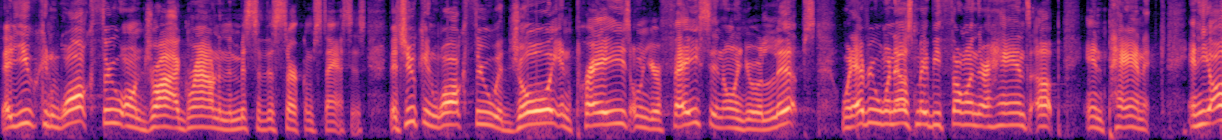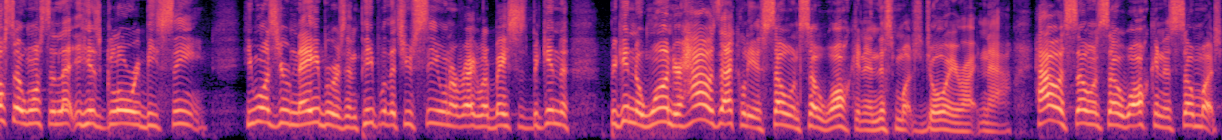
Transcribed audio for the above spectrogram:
that you can walk through on dry ground in the midst of this circumstances, that you can walk through with joy and praise on your face and on your lips when everyone else may be throwing their hands up in panic. And He also wants to let His glory be seen. He wants your neighbors and people that you see on a regular basis begin to begin to wonder how exactly is so and so walking in this much joy right now? How is so and so walking in so much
